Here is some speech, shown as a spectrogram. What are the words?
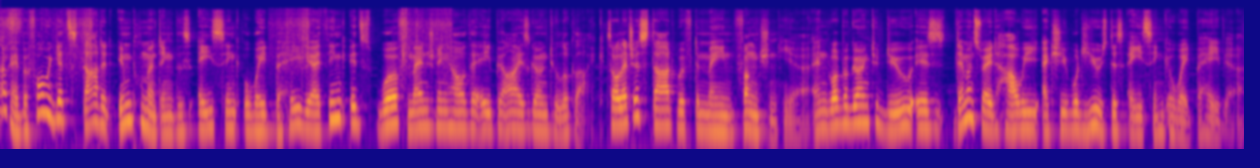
Okay, before we get started implementing this async await behavior, I think it's worth mentioning how the API is going to look like. So let's just start with the main function here. And what we're going to do is demonstrate how we actually would use this async await behavior.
